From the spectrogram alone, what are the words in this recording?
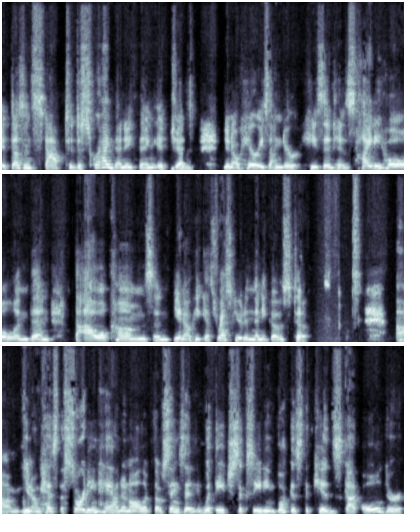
it doesn't stop to describe anything. It mm-hmm. just, you know, Harry's under, he's in his hidey hole, and then the owl comes and, you know, he gets rescued, and then he goes to, um, you know, has the sorting hat and all of those things. And with each succeeding book, as the kids got older,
